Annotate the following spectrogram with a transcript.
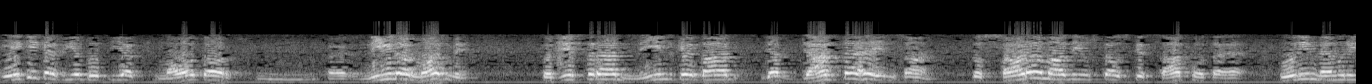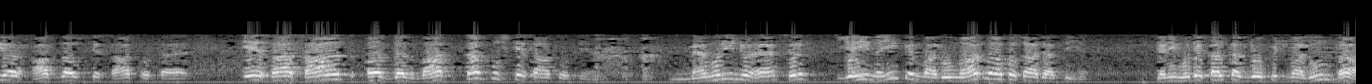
ایک ہی کیفیت ہوتی ہے موت اور نیند اور موت میں، تو جس طرح نیند کے بعد جب جاگتا ہے انسان، تو سارا ماضی اس کا اس کے ساتھ ہوتا ہے۔ پوری میموری اور حافظہ اس کے ساتھ ہوتا ہے۔ احساسات اور جذبات تب اس کے ساتھ ہوتے ہیں۔ میموری جو ہے صرف یہی نہیں کہ معلومات واپس آ جاتی ہیں۔ یعنی مجھے کل تک جو کچھ معلوم تھا،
